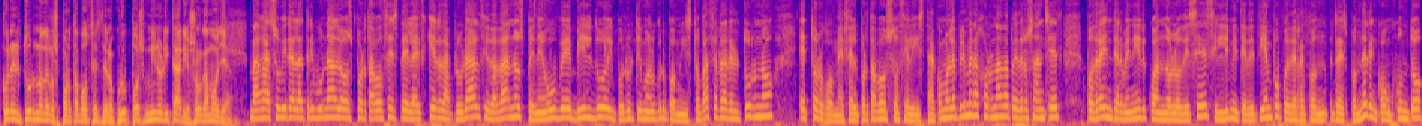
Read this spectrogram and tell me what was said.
con el turno de los portavoces de los grupos minoritarios. Olga Moya. Van a subir a la tribuna los portavoces de la izquierda plural, Ciudadanos, PNV, Bildu y por último el grupo mixto. Va a cerrar el turno Héctor Gómez, el portavoz socialista. Como en la primera jornada, Pedro Sánchez podrá intervenir cuando lo desee sin límite de tiempo, puede responder en conjunto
